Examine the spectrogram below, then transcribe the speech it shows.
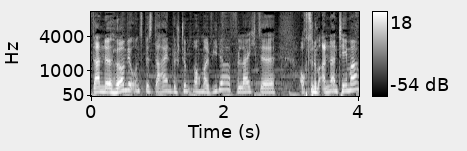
Dann äh, hören wir uns bis dahin bestimmt nochmal wieder. Vielleicht äh, auch zu einem anderen Thema.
